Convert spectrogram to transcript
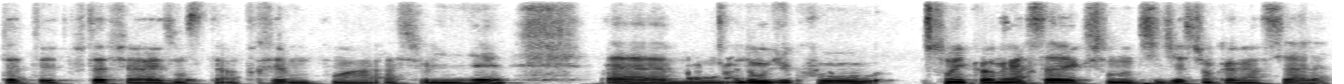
tu as tout à fait raison, c'était un très bon point à souligner. donc, du coup, son e-commerce avec son outil de gestion commerciale.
